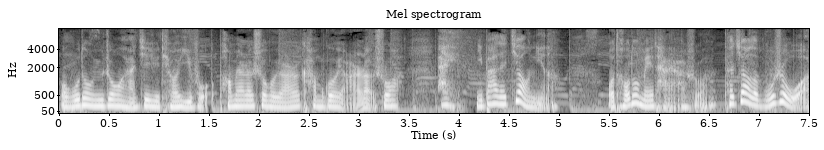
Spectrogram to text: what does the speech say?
我无动于衷啊，继续挑衣服。旁边的售货员看不过眼了，说：“哎，你爸在叫你呢。”我头都没抬啊，说他叫的不是我。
